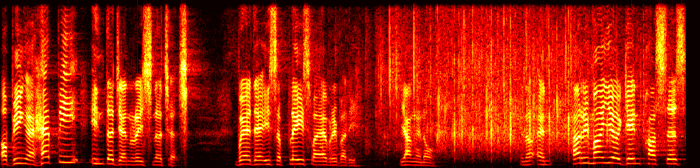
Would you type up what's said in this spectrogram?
of being a happy intergenerational church where there is a place for everybody, young and old. You know, and I remind you again, pastors,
